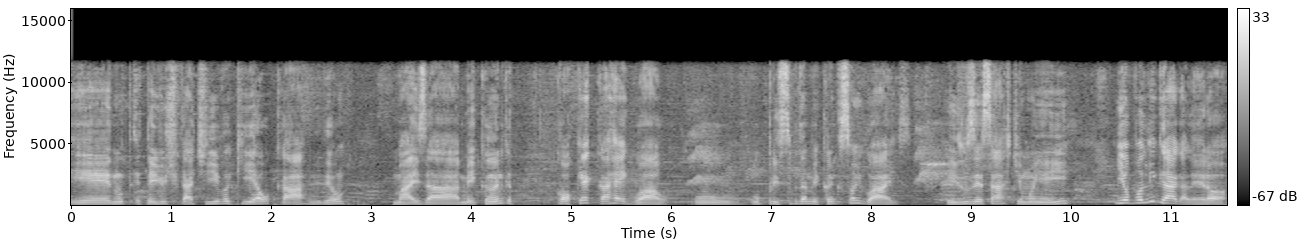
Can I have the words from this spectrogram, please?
é, não, tem justificativa que é o carro, entendeu? Mas a mecânica, qualquer carro é igual. O, o princípio da mecânica são iguais. Eles usam essa artimanha aí. E eu vou ligar, galera, ó.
